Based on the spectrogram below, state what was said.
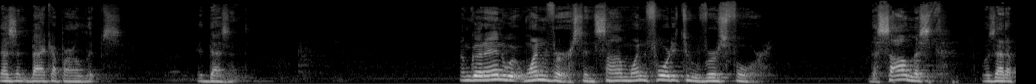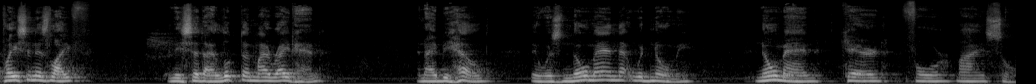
doesn't back up our lips. It doesn't. I'm going to end with one verse in Psalm 142, verse 4. The psalmist was at a place in his life, and he said, I looked on my right hand, and I beheld there was no man that would know me, no man cared for my soul.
